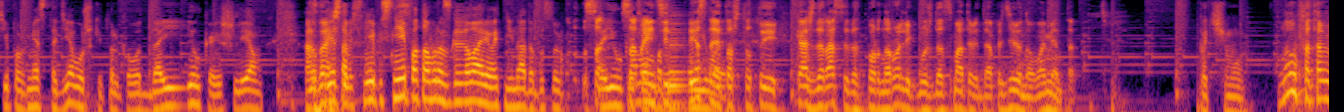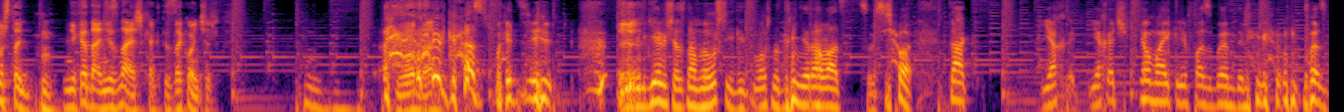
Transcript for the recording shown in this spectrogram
типа вместо девушки только вот доилка и шлем. А Но знаешь, что с ней, с ней потом разговаривать не надо, поскольку С- доилка Самое интересное подоила. то, что ты каждый раз этот порно-ролик будешь досматривать до определенного момента. Почему? Ну, потому что никогда не знаешь, как ты закончишь. Вот, да. Господи. Вильгельм сейчас нам наушники говорит, можно тренироваться. Все. Так, я, я хочу о Майкле Фасбендере, Фас-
